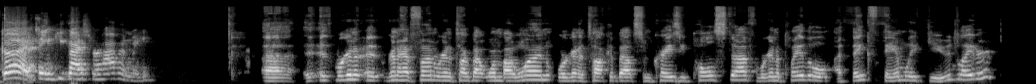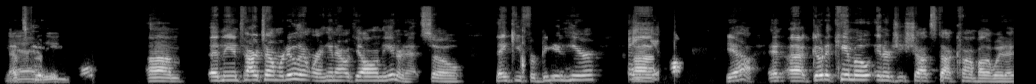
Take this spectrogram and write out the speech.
Good. Thank you guys for having me. Uh, we're gonna uh, we're gonna have fun. We're gonna talk about one by one. We're gonna talk about some crazy poll stuff. We're gonna play a little, I think, Family Feud later. That's Yeah, gonna be dude. cool. Um, and the entire time we're doing it, we're hanging out with y'all on the internet. So thank you for being here. Thank Uh, you. Yeah, and uh, go to camoenergyshots.com, by the way, to,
